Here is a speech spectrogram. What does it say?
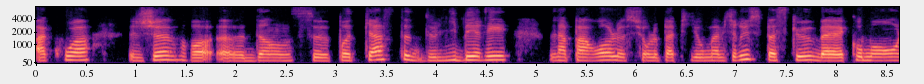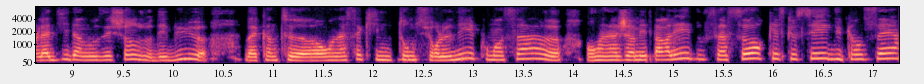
à quoi j'œuvre euh, dans ce podcast, de libérer la parole sur le papillomavirus parce que, ben, comme on l'a dit dans nos échanges au début, euh, ben, quand euh, on a ça qui nous tombe sur le nez, comment ça, on n'en a jamais parlé, d'où ça sort, qu'est-ce que c'est du cancer?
